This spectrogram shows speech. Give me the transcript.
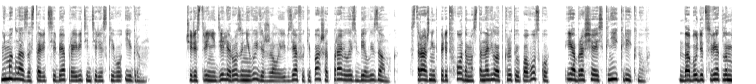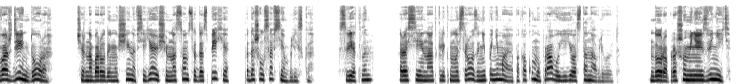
не могла заставить себя проявить интерес к его играм. Через три недели Роза не выдержала и, взяв экипаж, отправилась в Белый замок. Стражник перед входом остановил открытую повозку и, обращаясь к ней, крикнул. «Да будет светлым ваш день, Дора!» Чернобородый мужчина в сияющем на солнце доспехе подошел совсем близко. «Светлым?» Рассеянно откликнулась Роза, не понимая, по какому праву ее останавливают. «Дора, прошу меня извинить»,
